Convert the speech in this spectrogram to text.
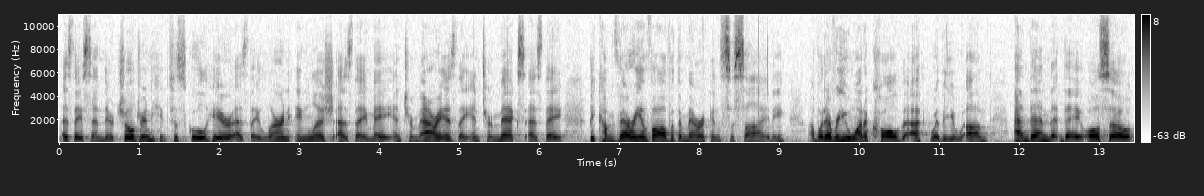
as they send their children to school here, as they learn English, as they may intermarry, as they intermix, as they become very involved with American society, uh, whatever you want to call that, whether you, um, and then they also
